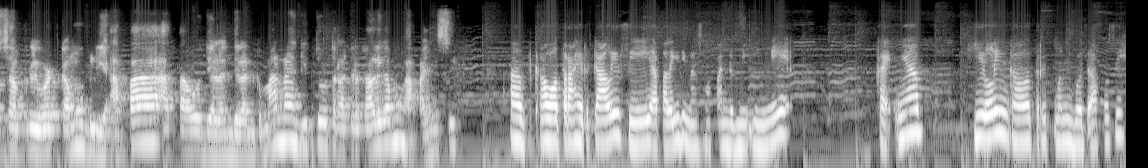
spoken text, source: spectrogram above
self reward kamu beli apa atau jalan-jalan ke mana gitu? Terakhir kali kamu ngapain sih? Uh, kalau terakhir kali sih, apalagi di masa pandemi ini, kayaknya healing kalau treatment buat aku sih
